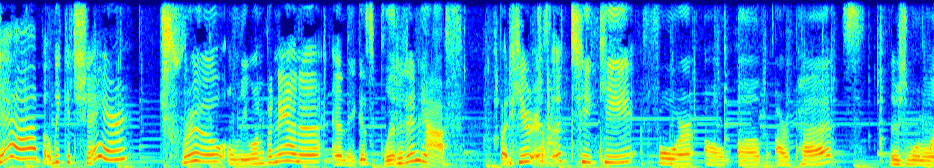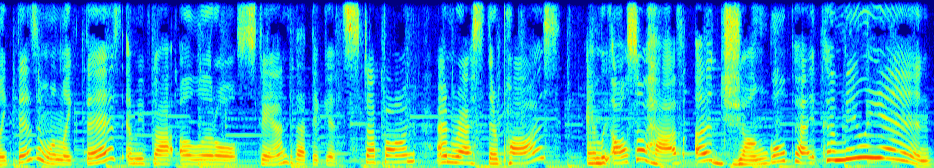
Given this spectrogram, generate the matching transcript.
Yeah, but we could share. True, only one banana, and they can split it in half. But here is a tiki for all of our pets. There's one like this and one like this, and we've got a little stand that they can step on and rest their paws. And we also have a jungle pet chameleon.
